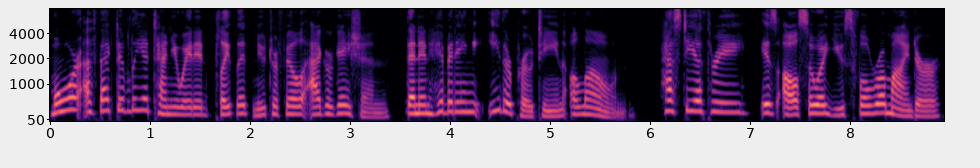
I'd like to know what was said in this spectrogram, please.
more effectively attenuated platelet neutrophil aggregation than inhibiting either protein alone. Hestia 3 is also a useful reminder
